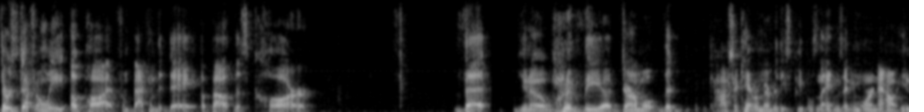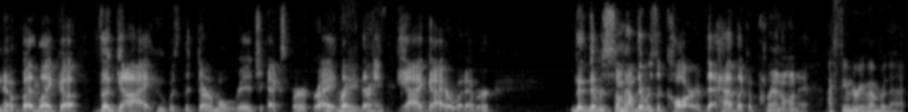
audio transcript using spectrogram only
there was definitely a pod from back in the day about this car that you know one of the uh, dermal the gosh I can't remember these people's names anymore now you know but Mhm. like uh, the guy who was the dermal ridge expert right Right, like the right. FBI guy or whatever that there was somehow there was a car that had like a print on it I seem to remember that.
